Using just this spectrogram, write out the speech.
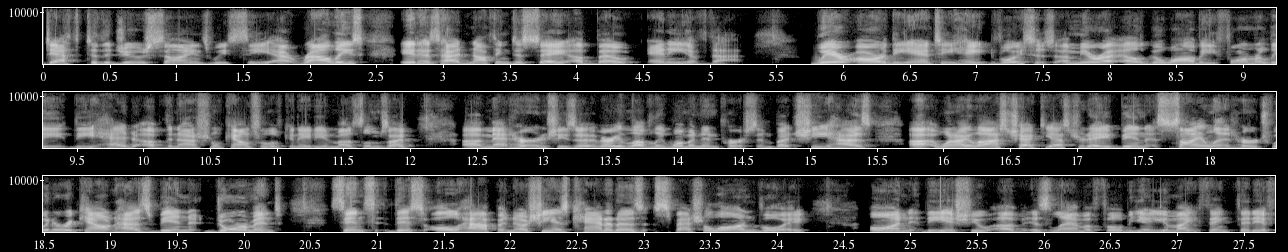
death to the Jews signs we see at rallies. It has had nothing to say about any of that. Where are the anti hate voices? Amira Elghawaby, formerly the head of the National Council of Canadian Muslims. I've uh, met her and she's a very lovely woman in person, but she has, uh, when I last checked yesterday, been silent. Her Twitter account has been dormant since this all happened. Now, she is Canada's special envoy on the issue of Islamophobia. You might think that if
